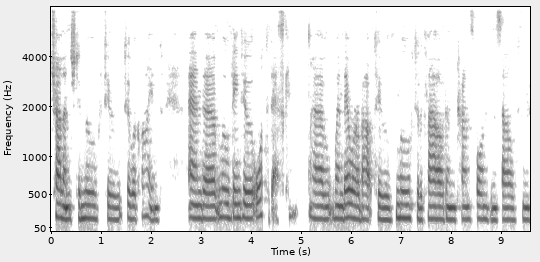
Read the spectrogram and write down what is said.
challenge to move to to a client, and uh, moved into Autodesk uh, when they were about to move to the cloud and transform themselves and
